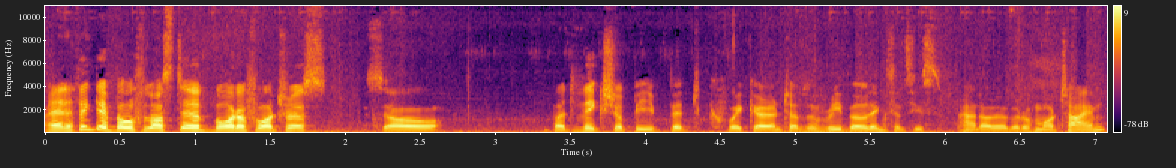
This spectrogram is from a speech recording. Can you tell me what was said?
And I think they both lost their border fortress, so... But Vic should be a bit quicker in terms of rebuilding, since he's had a little bit of more time.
